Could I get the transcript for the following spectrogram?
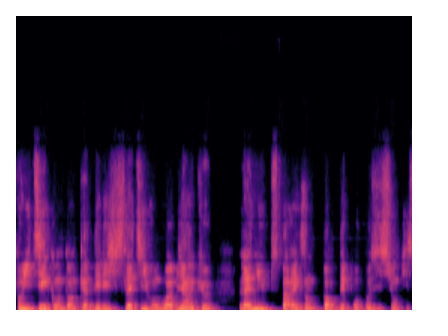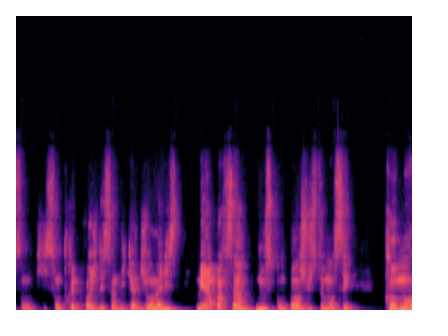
politique. Dans le cadre des législatives, on voit bien que la NUPS, par exemple, porte des propositions qui sont, qui sont très proches des syndicats de journalistes. Mais à part ça, nous, ce qu'on pense justement, c'est comment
